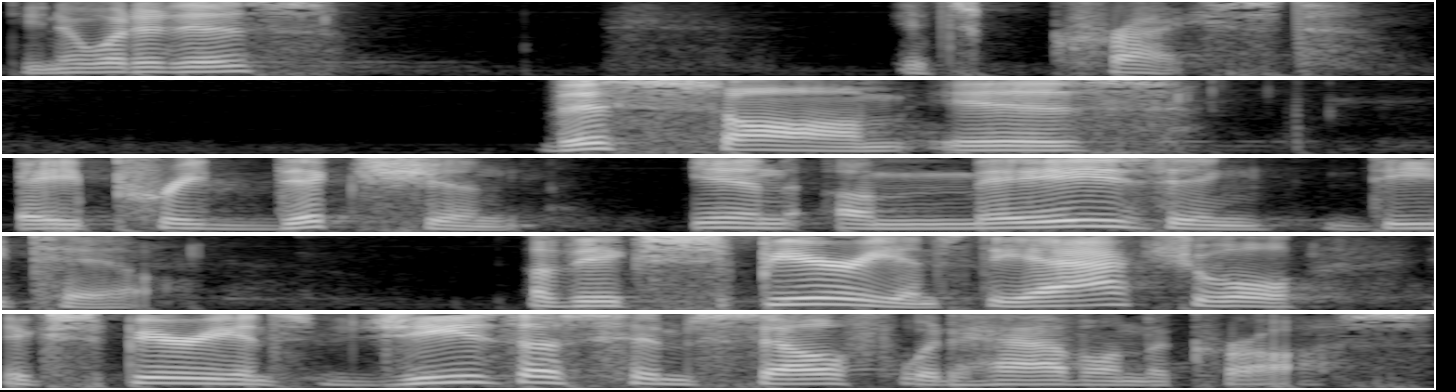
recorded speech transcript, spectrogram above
Do you know what it is? It's Christ. This psalm is a prediction in amazing detail of the experience, the actual experience Jesus himself would have on the cross.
